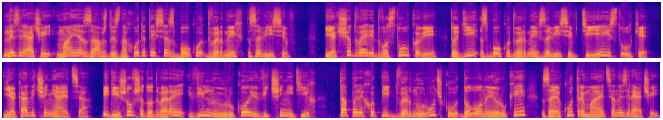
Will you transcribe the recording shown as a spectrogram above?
Незрячий має завжди знаходитися з боку дверних завісів. Якщо двері двостулкові, тоді з боку дверних завісів тієї стулки, яка відчиняється. Підійшовши до дверей, вільною рукою відчиніть їх та перехопіть дверну ручку долонею руки, за яку тримається незрячий.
